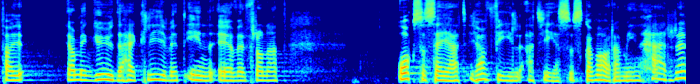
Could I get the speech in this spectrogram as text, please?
tar jag med Gud det här klivet in över från att också säga att jag vill att Jesus ska vara min Herre.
